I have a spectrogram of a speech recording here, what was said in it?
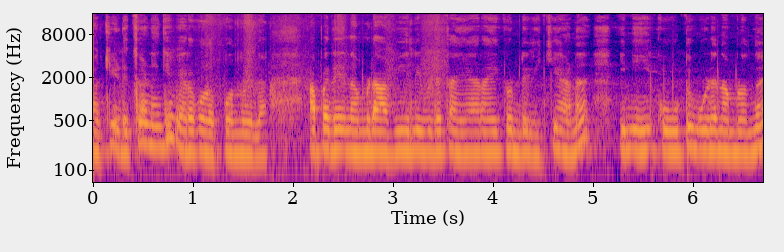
ആക്കി എടുക്കുകയാണെങ്കിൽ വേറെ കുഴപ്പമൊന്നുമില്ല. അപ്പോൾ അതേ നമ്മുടെ അവിയൽ ഇവിടെ തയ്യാറായിക്കൊണ്ടിരിക്കുകയാണ്. ഇനി ഈ കൂട്ടും കൂടെ നമ്മളൊന്ന്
